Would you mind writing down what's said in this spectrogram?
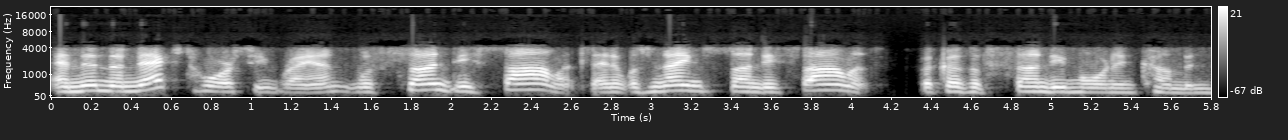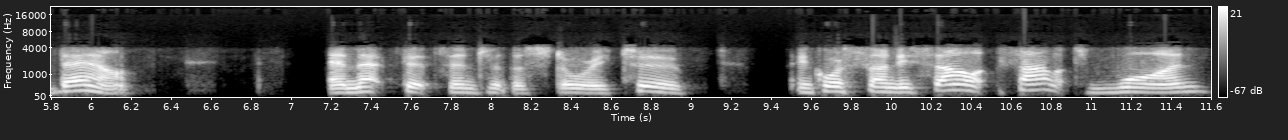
And then the next horse he ran was Sunday Silence, and it was named Sunday Silence because of Sunday morning coming down. And that fits into the story too. And of course, Sunday Silence won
